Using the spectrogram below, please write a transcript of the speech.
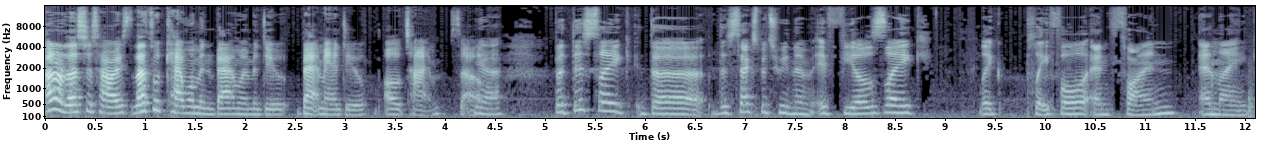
I don't know. That's just how I. That's what Catwoman and Batwoman do. Batman do all the time. So Yeah, but this like the the sex between them, it feels like like playful and fun, and like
